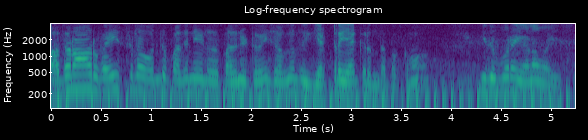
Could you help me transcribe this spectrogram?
பதினாறு வயசில் வந்து பதினேழு பதினெட்டு வயசு இது எட்டரை ஏக்கர் இந்த பக்கம் இது பூரா இளம் வயசு.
